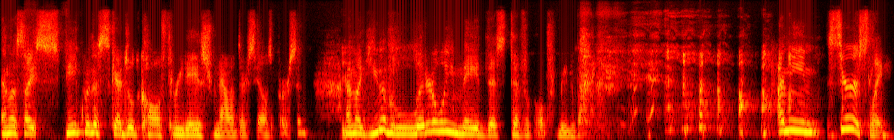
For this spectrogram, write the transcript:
unless I speak with a scheduled call three days from now with their salesperson. I'm like, you have literally made this difficult for me to buy. I mean, seriously.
